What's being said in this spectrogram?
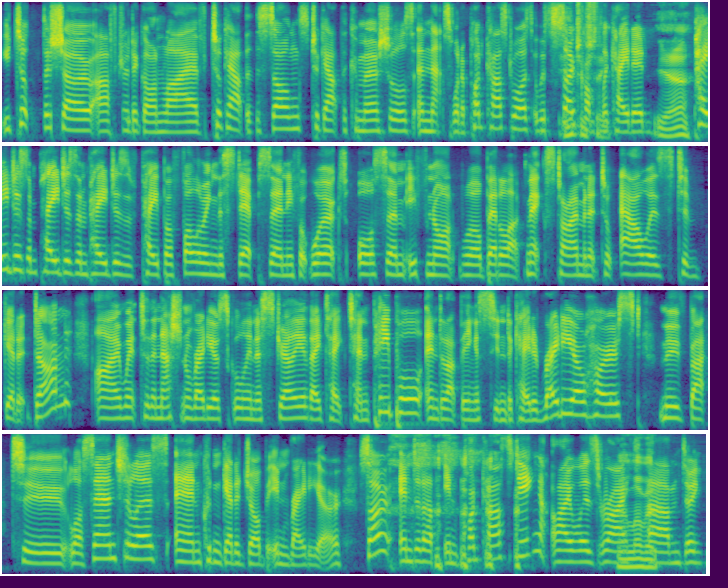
You took the show after it had gone live, took out the songs, took out the commercials, and that's what a podcast was. It was so complicated. Yeah. Pages and pages and pages of paper following the steps. And if it worked, awesome. If not, well, better luck next time. And it took hours to get it done. I went to the National Radio School in Australia. They take 10 people, ended up being a syndicated radio host, moved back to Los Angeles and couldn't get a job in radio. So ended up in podcasting. I was right it. um, doing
